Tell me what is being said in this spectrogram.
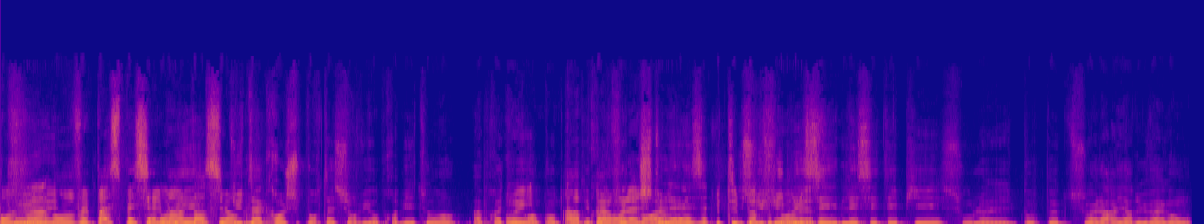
on Oui, voit. oui. on fait pas spécialement attention. Tu t'accroches pour ta survie au premier tour. Après, tu Oui. te rends compte que tu es Après, on lâche parfaitement à l'aise. Il suffit de laisser, laisser tes pieds sous le. Pour peu que tu sois à l'arrière du wagon,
